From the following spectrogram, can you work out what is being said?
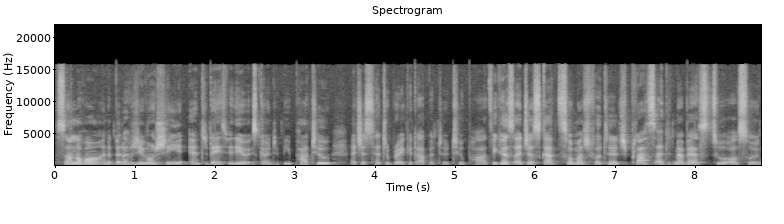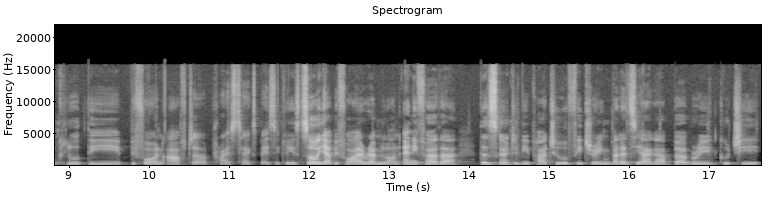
Saint Laurent, and a bit of Givenchy, and today's video is going to be part two. I just had to break it up into two parts because I just got so much footage, plus I did my best to also include the before and after price tags basically. So yeah, before I ramble on any further, this is going to be part two featuring Balenciaga, Burberry, Gucci,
